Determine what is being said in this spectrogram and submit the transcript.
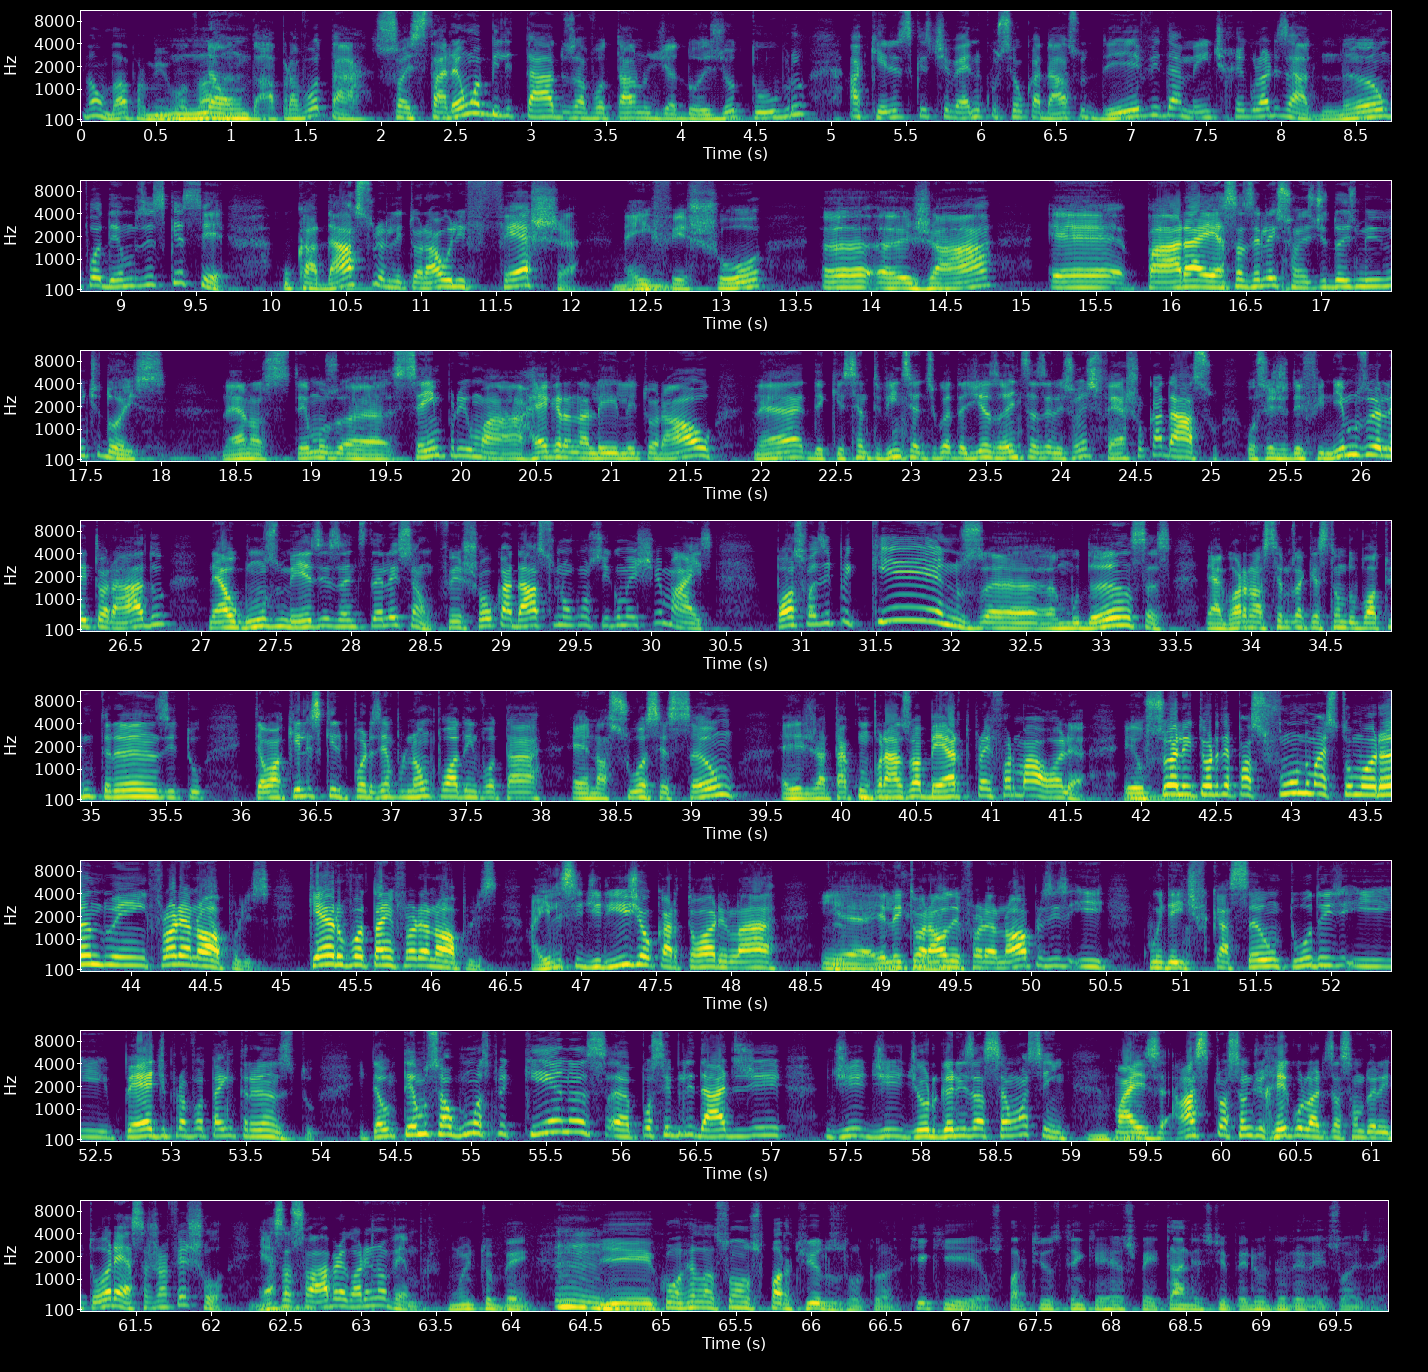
não dá para mim votar. Não né? dá para votar. Só estarão habilitados a votar no dia 2 de outubro aqueles que estiverem com o seu cadastro devidamente regularizado. Não podemos esquecer. O cadastro eleitoral ele fecha, né, Uhum. e fechou ah, ah, já é, para essas eleições de 2022. Né, nós temos ah, sempre uma regra na lei eleitoral né, de que 120, 150 dias antes das eleições fecha o cadastro. Ou seja, definimos o eleitorado né, alguns meses antes da eleição. Fechou o cadastro, não consigo mexer mais. Posso fazer pequenas mudanças. né? Agora nós temos a questão do voto em trânsito. Então, aqueles que, por exemplo, não podem votar eh, na sua sessão, ele já está com prazo aberto para informar: olha, eu sou eleitor de Passo Fundo, mas estou morando em Florianópolis. Quero votar em Florianópolis. Aí ele se dirige ao cartório lá eh, eleitoral de Florianópolis e, e com identificação, tudo, e, e pede para votar em trânsito. Então, temos algumas pequenas eh, possibilidades de, de, de, de organização assim. Mas a situação de regularização do eleitor, essa já fechou. Essa só abre agora em novembro. Muito bem. Hum. E com relação aos partidos, doutor, o que, que os partidos têm que respeitar neste período de eleições aí?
